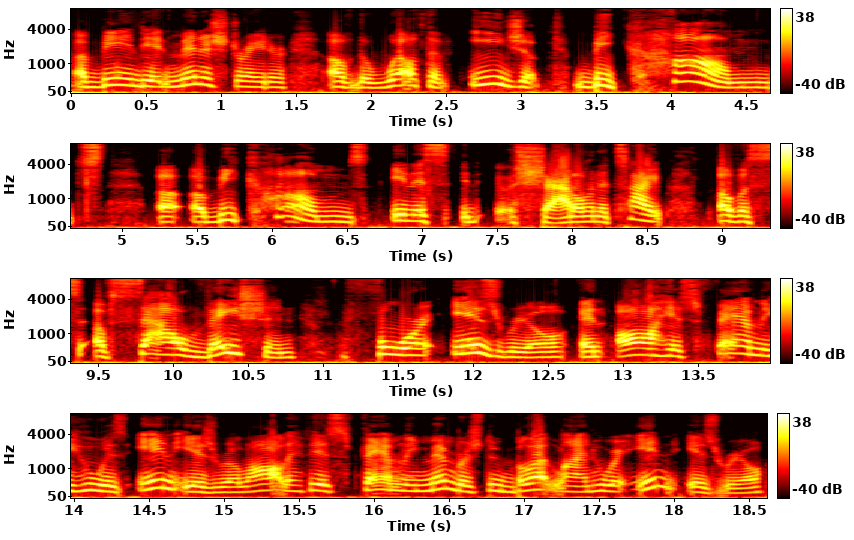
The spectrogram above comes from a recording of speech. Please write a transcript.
of being the administrator of the wealth of Egypt becomes uh, uh, becomes in a, a, shadow and a type of a, of salvation for Israel and all his family who is in Israel, all of his family members through bloodline who are in Israel,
